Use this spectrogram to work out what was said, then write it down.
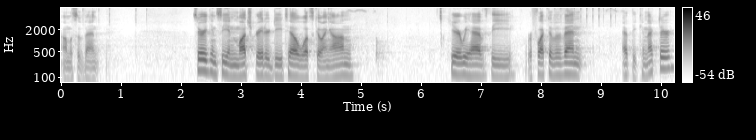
on this event. So here you can see in much greater detail what's going on. Here we have the reflective event at the connector,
